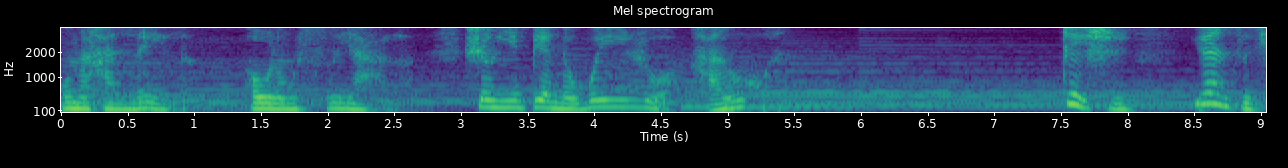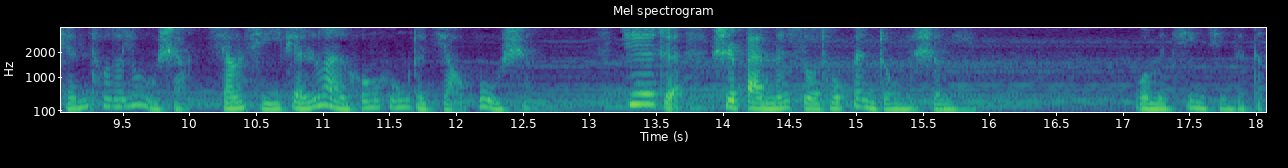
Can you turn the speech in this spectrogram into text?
我们喊累了，喉咙嘶哑了。声音变得微弱、含混。这时，院子前头的路上响起一片乱哄哄的脚步声，接着是板门锁头笨重的声音。我们静静地等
